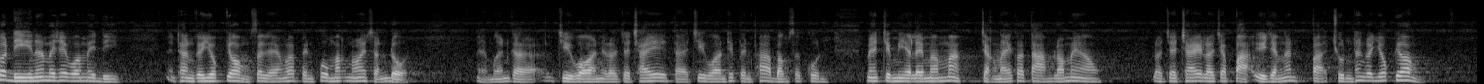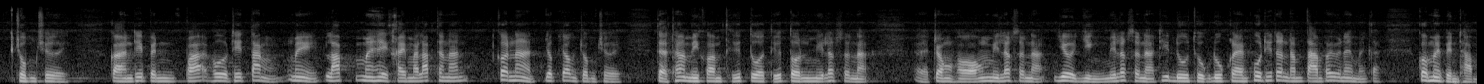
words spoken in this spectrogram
ก็ดีนะไม่ใช่ว่าไม่ดี ท่านก็ยกย่องแสดงว่าเป็นผู้มักน้อยสันโดษเหมือนกับจีวรเนี่ยเราจะใช้แต่จีวรที่เป็นผ้าบางสกุล แม้จะมีอะไรมามาก จากไหนก็ตามเราไม่เอา เราจะใช้เราจะปะอยู่อย่างนั้น ปะชุนท่านก็ยกย่อง ชมเชย การที่เป็นพระผู้ที่ตั้งไม่รับไม่ให้ใครมารับเท่านั้น ก็น่ายกย่องชมเชย แต่ถ้ามีความถือตัวถือตนมีลักษณะจองหองมีลักษณะเย่อหยิ่ง มีลักษณะที่ดูถูกดูแคลนผู้ที่ท่านทำตามพระวินัยเหมือนกัน ก็ไม่เป็นธรรม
